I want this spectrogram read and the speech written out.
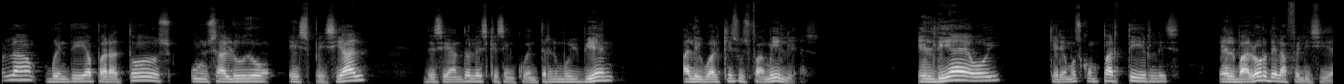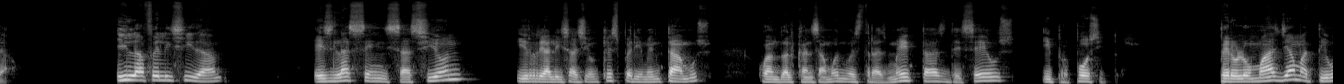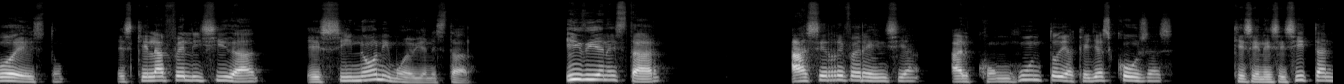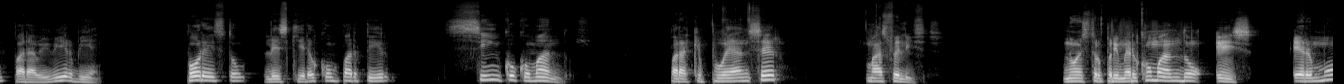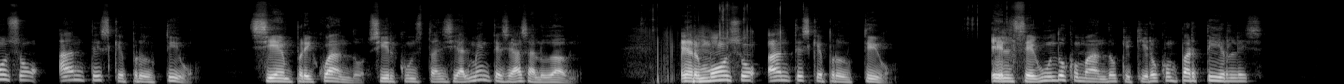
Hola, buen día para todos. Un saludo especial, deseándoles que se encuentren muy bien, al igual que sus familias. El día de hoy queremos compartirles el valor de la felicidad. Y la felicidad es la sensación y realización que experimentamos cuando alcanzamos nuestras metas, deseos y propósitos. Pero lo más llamativo de esto es que la felicidad es sinónimo de bienestar. Y bienestar hace referencia al conjunto de aquellas cosas que se necesitan para vivir bien. Por esto les quiero compartir cinco comandos para que puedan ser más felices. Nuestro primer comando es hermoso antes que productivo, siempre y cuando circunstancialmente sea saludable. Hermoso antes que productivo. El segundo comando que quiero compartirles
